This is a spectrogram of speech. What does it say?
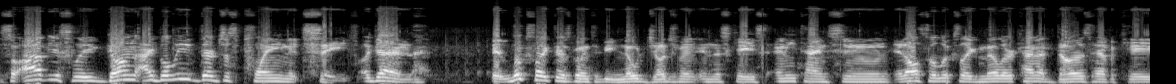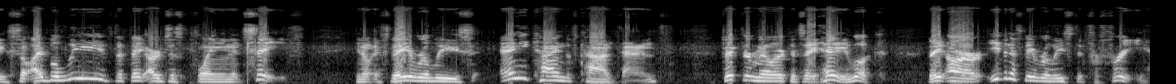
So obviously, Gun, I believe they're just playing it safe. Again, it looks like there's going to be no judgment in this case anytime soon. It also looks like Miller kind of does have a case, so I believe that they are just playing it safe. You know, if they release any kind of content, Victor Miller could say, hey, look, they are, even if they released it for free,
